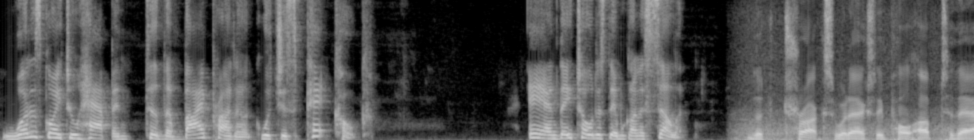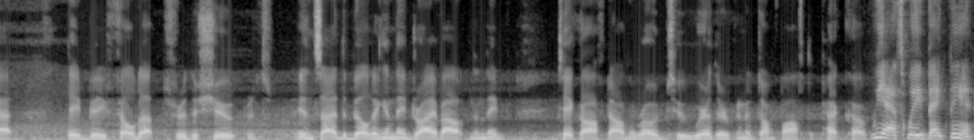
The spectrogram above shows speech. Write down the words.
what is going to happen to the byproduct, which is pet coke? And they told us they were going to sell it. The trucks would actually pull up to that. They'd be filled up through the chute inside the building, and they'd drive out, and then they'd take off down the road to where they're going to dump off the pet coke. We asked way back then,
